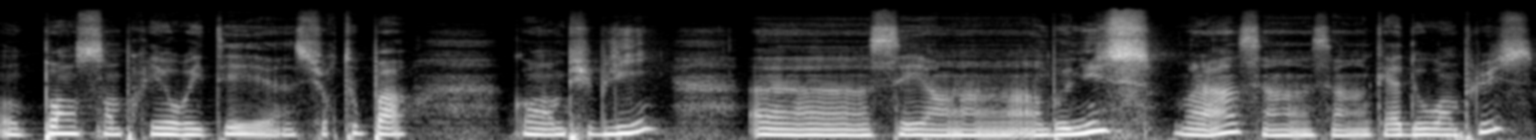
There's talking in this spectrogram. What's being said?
on, pense en priorité, euh, surtout pas quand on publie. C'est un, bonus, voilà, c'est un, un, cadeau en plus.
